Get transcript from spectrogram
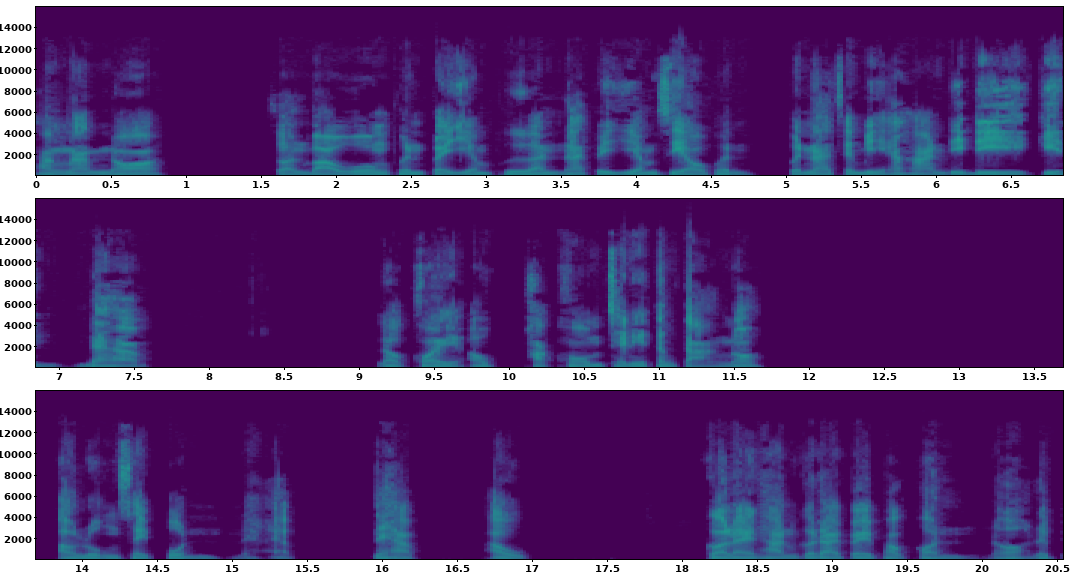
ทางนั้นเนาะส่วนบ่าววงเพิ่นไปเยี่ยมเพื่อนนะไปเยี่ยมเซี่ยวเพิ่นเพิ่นน่าจะมีอาหารดีๆ กินนะครับ เราค่อยเอาผักหอมชนิดต่างๆ เนาะเอาลงใส่ป่นนะครับนะครับ เอา ก็ได้ท่านก็ได้ไปพักผ่อนเนาะได้ไป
